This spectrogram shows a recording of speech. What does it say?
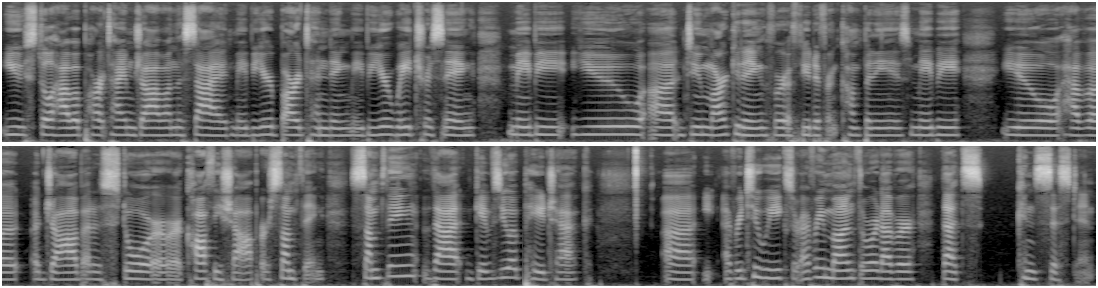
you still have a part time job on the side. Maybe you're bartending. Maybe you're waitressing. Maybe you uh, do marketing for a few different companies. Maybe you have a, a job at a store or a coffee shop or something. Something that gives you a paycheck uh, every two weeks or every month or whatever that's consistent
